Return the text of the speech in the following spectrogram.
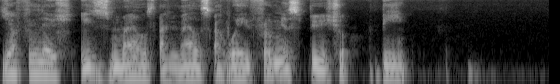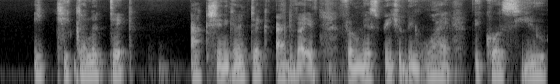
Your flesh is miles and miles away from your spiritual being. It, you cannot take action, you cannot take advice from your spiritual being. Why? Because you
